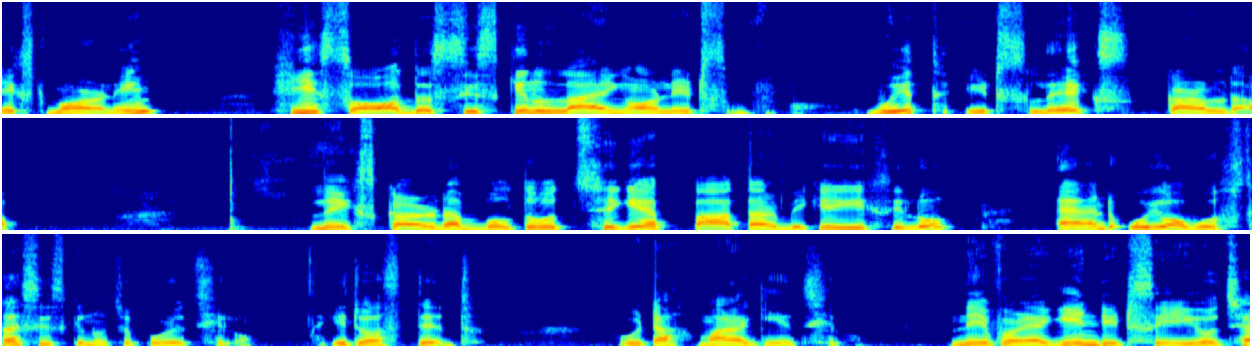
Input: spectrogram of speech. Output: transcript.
next morning he saw the siskin lying on its with its legs curled up. Legs curled up বলতে হচ্ছে গিয়ে পা তার বেঁকে গিয়েছিল অ্যান্ড ওই অবস্থায় সিস্কিন হচ্ছে পড়েছিল। ইট ওয়াজ ডেড ওইটা মারা গিয়েছিল। নেভার অ্যাগেন ডিট সেই হচ্ছে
